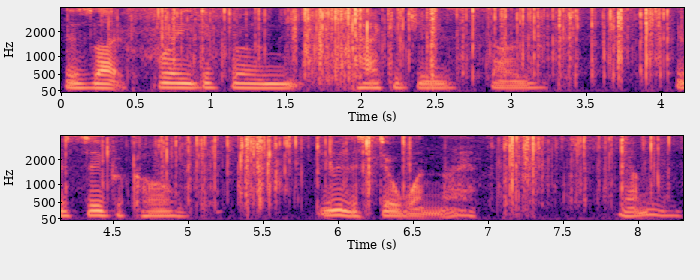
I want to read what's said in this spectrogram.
There's like three different packages, so it was super cool. Ooh, there's still one left. Yum.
